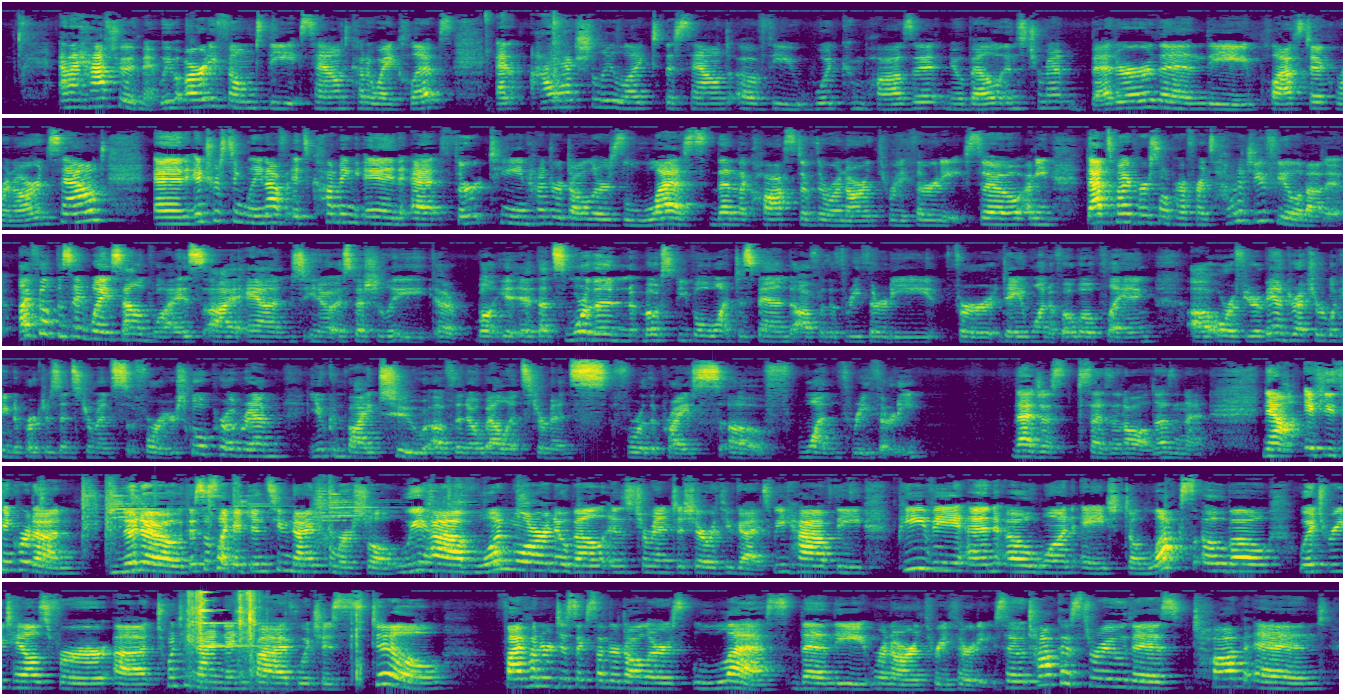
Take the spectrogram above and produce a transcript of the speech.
And I have to admit, we've already filmed the sound cutaway clips, and I actually liked the sound of the wood composite Nobel instrument better than the plastic Renard sound. And interestingly enough, it's coming in at $1,300 less than the cost of the Renard 330. So, I mean, that's my personal preference. How did you feel about it? I felt the same way sound-wise, uh, and, you know, especially, uh, well, that's more than most people want to spend uh, for the 330 for day one of oboe playing, uh, or if you're a band director looking to to purchase instruments for your school program, you can buy two of the Nobel instruments for the price of one 330. That just says it all, doesn't it? Now, if you think we're done, no, no, this is like a Ginsu knife commercial. We have one more Nobel instrument to share with you guys. We have the PVN01H Deluxe Oboe, which retails for uh, $29.95, which is still 500 to $600 less than the Renard 330. So talk us through this top end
